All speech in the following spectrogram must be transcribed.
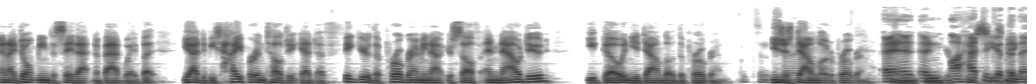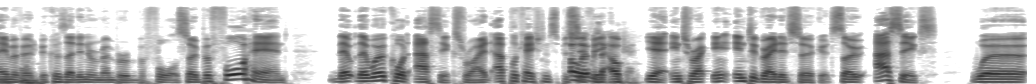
And I don't mean to say that in a bad way, but you had to be hyper intelligent. You had to figure the programming out yourself. And now, dude, you go and you download the program. You just download a program. and, and, and your I had to get the name of it because I didn't remember it before. So beforehand, they, they were called ASICs, right? Application specific. Oh, it was- okay. Yeah, interact, integrated circuits. So ASICs were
